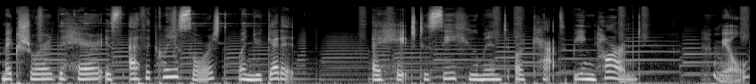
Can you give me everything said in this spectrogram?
Make sure the hair is ethically sourced when you get it. I hate to see human or cat being harmed. Meow.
